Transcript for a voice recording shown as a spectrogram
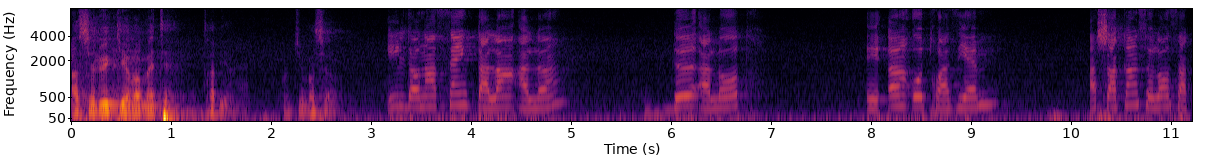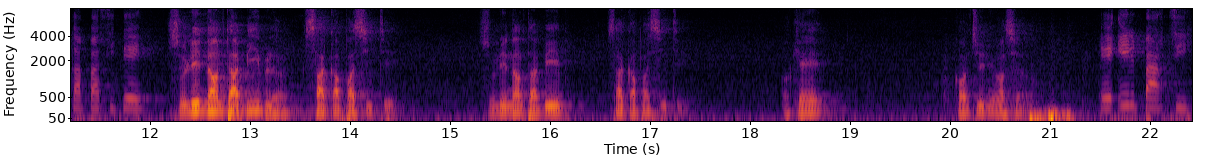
À celui qui remettait. Très bien. Continue, ma soeur. Il donna cinq talents à l'un, deux à l'autre et un au troisième, à chacun selon sa capacité. Souligne dans ta Bible sa capacité. Souligne dans ta Bible sa capacité. Ok? Continue, ma soeur. Et il partit.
